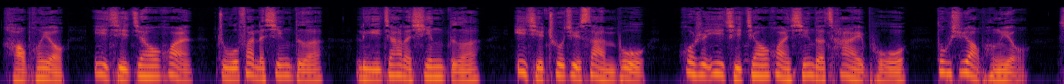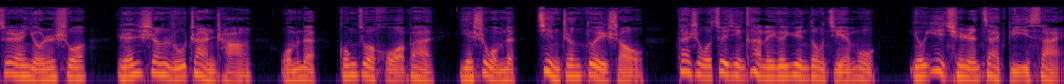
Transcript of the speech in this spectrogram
好朋友一起交换煮饭的心得、李家的心得，一起出去散步，或是一起交换新的菜谱，都需要朋友。虽然有人说人生如战场，我们的工作伙伴也是我们的竞争对手，但是我最近看了一个运动节目，有一群人在比赛，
